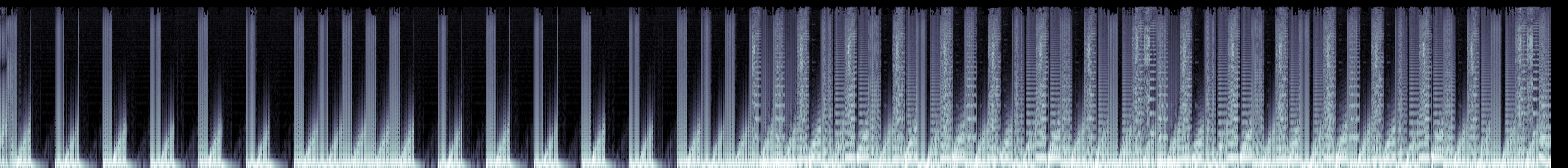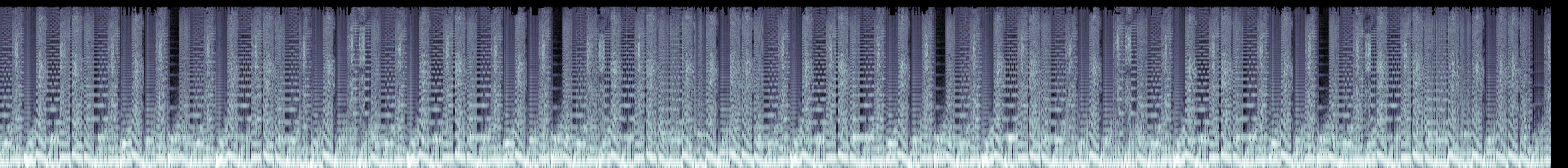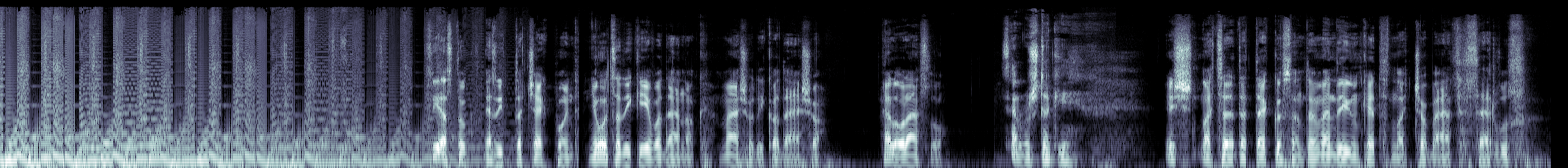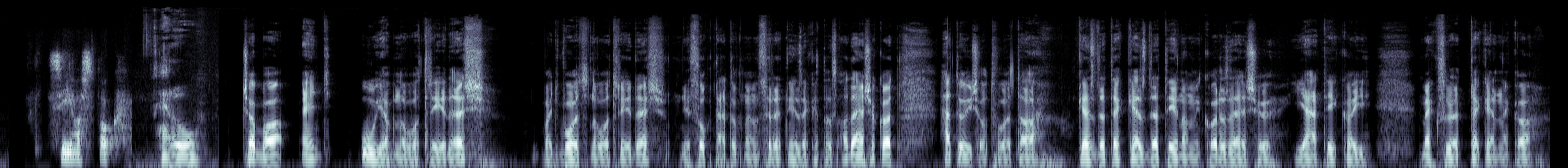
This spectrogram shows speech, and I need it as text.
What? Sziasztok, ez itt a Checkpoint 8. évadának második adása. Hello, László! Szervus, Töki! És nagy szeretettel köszöntöm vendégünket, Nagy Csabát. Szervusz! Sziasztok! Hello! Csaba egy újabb novotrédes, vagy volt novotrédes, ugye szoktátok nagyon szeretni ezeket az adásokat, hát ő is ott volt a kezdetek kezdetén, amikor az első játékai megszülettek ennek a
